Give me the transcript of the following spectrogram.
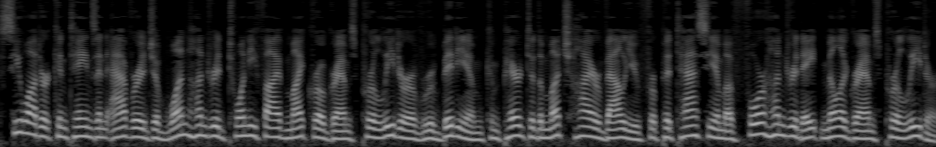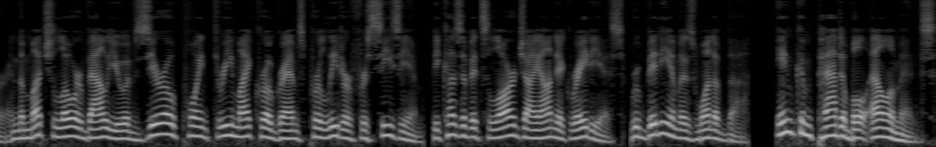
Seawater contains an average of 125 micrograms per liter of rubidium compared to the much higher value for potassium of 408 milligrams per liter and the much lower value of 0.3 micrograms per liter for cesium. Because of its large ionic radius, rubidium is one of the incompatible elements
